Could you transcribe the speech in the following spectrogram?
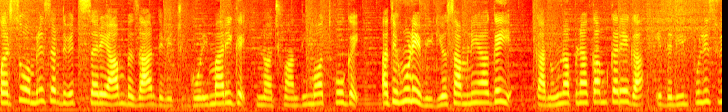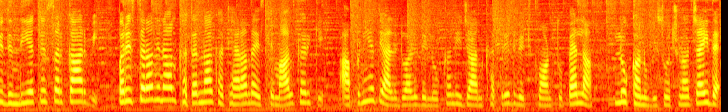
ਪਰਸੋਂ ਅੰਮ੍ਰਿਤਸਰ ਦੇ ਵਿੱਚ ਸਰੇਆਮ ਬਾਜ਼ਾਰ ਦੇ ਵਿੱਚ ਗੋਲੀ ਮਾਰੀ ਗਈ। ਨੌਜਵਾਨ ਦੀ ਮੌਤ ਹੋ ਗਈ ਅਤੇ ਹੁਣ ਇਹ ਵੀਡੀਓ ਸਾਹਮਣੇ ਆ ਗਈ ਹੈ। ਕਾਨੂੰਨ ਆਪਣਾ ਕੰਮ ਕਰੇਗਾ, ਇਹ ਦਲੀਲ ਪੁਲਿਸ ਵੀ ਦਿੰਦੀ ਹੈ ਤੇ ਸਰਕਾਰ ਵੀ। ਪਰ ਇਸ ਤਰ੍ਹਾਂ ਦੇ ਨਾਲ ਖਤਰਨਾਕ ਹਥਿਆਰਾਂ ਦਾ ਇਸਤੇਮਾਲ ਕਰਕੇ ਆਪਣੀ ਅਤੇ ਆਲੇ ਦੁਆਲੇ ਦੇ ਲੋਕਾਂ ਦੀ ਜਾਨ ਖਤਰੇ ਦੇ ਵਿੱਚ ਪਾਉਣ ਤੋਂ ਪਹਿਲਾਂ ਲੋਕਾਂ ਨੂੰ ਵੀ ਸੋਚਣਾ ਚਾਹੀਦਾ ਹੈ।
